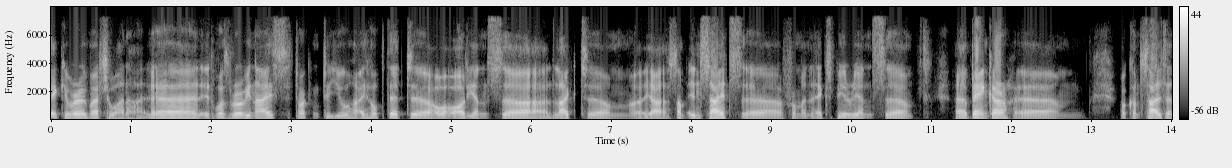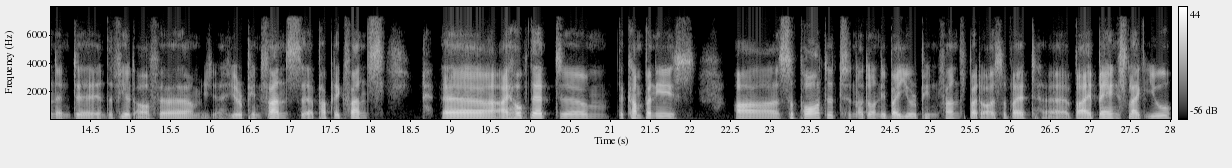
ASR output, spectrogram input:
Thank you very much, Oana. Uh, it was very nice talking to you. I hope that uh, our audience uh, liked um, uh, yeah, some insights uh, from an experienced uh, banker um, or consultant in, in, the field of um, European funds, public funds. I hope that um, the companies are supported not only by European funds but also by uh, by banks like you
